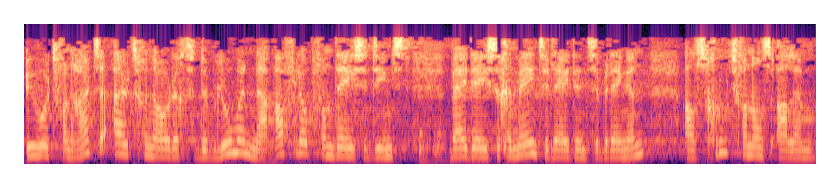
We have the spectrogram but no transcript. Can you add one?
U wordt van harte uitgenodigd de bloemen na afloop van deze dienst bij deze gemeenteleden te brengen als groet van ons allen.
